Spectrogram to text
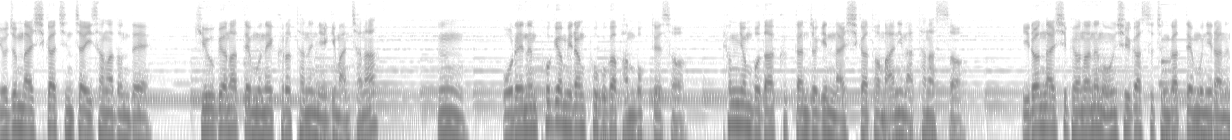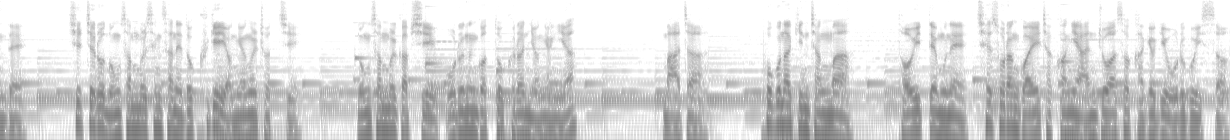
요즘 날씨가 진짜 이상하던데 기후변화 때문에 그렇다는 얘기 많잖아? 응, 올해는 폭염이랑 폭우가 반복돼서 평년보다 극단적인 날씨가 더 많이 나타났어. 이런 날씨 변화는 온실가스 증가 때문이라는데 실제로 농산물 생산에도 크게 영향을 줬지. 농산물 값이 오르는 것도 그런 영향이야? 맞아. 폭우나 긴 장마, 더위 때문에 채소랑 과일 작황이 안 좋아서 가격이 오르고 있어.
